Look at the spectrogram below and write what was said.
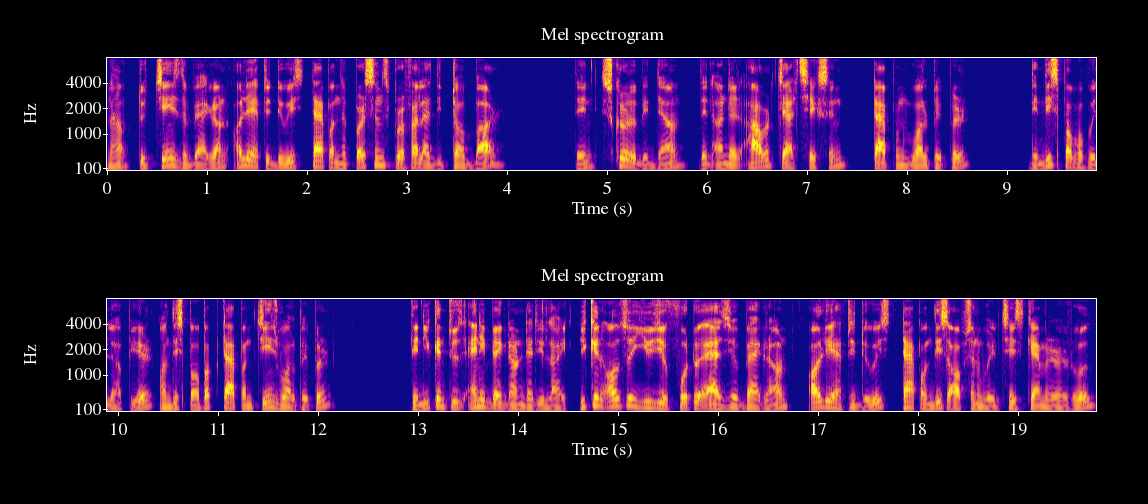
Now, to change the background, all you have to do is tap on the person's profile at the top bar, then scroll a bit down, then under our chat section, tap on wallpaper. Then this pop-up will appear. On this pop-up, tap on change wallpaper. Then you can choose any background that you like. You can also use your photo as your background. All you have to do is tap on this option where it says camera roll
